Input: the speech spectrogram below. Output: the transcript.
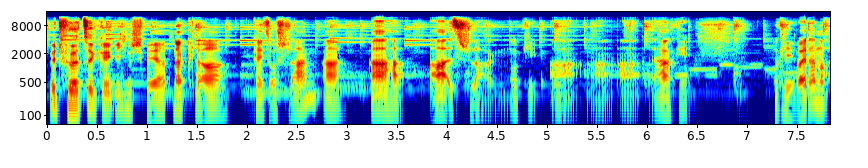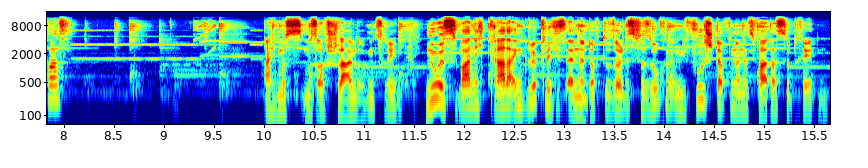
Mit 14 kriege ich ein Schwert, na klar. Kann ich es auch schlagen? Ah, aha. A ist schlagen. Okay, A, A, A. Okay. Okay, weiter noch was? Ah, ich muss, muss auf Schlagen drücken zu reden. Nur, es war nicht gerade ein glückliches Ende, doch du solltest versuchen, in die Fußstapfen deines Vaters zu treten.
